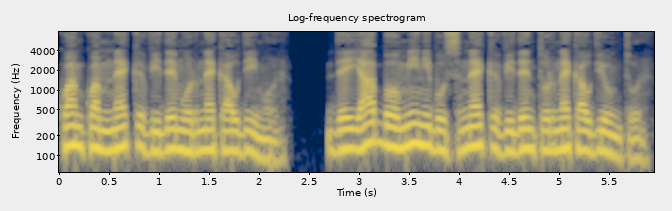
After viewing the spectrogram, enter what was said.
quamquam nec videmur nec audimur. Dei abominibus nec videntur nec audiuntur.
